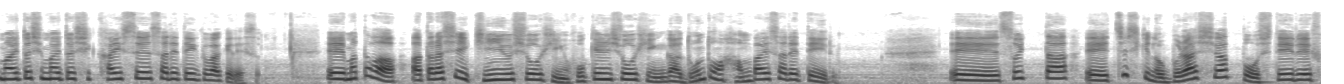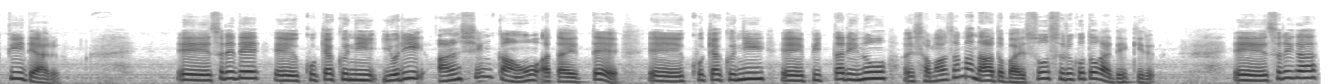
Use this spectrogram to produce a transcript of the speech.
毎年毎年改正されていくわけです。えー、または新しい金融商品保険商品がどんどん販売されている。えー、そういった、えー、知識のブラッシュアップをしている FP である、えー、それで、えー、顧客により安心感を与えて、えー、顧客に、えー、ぴったりのさまざまなアドバイスをすることができる、えー、それが、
